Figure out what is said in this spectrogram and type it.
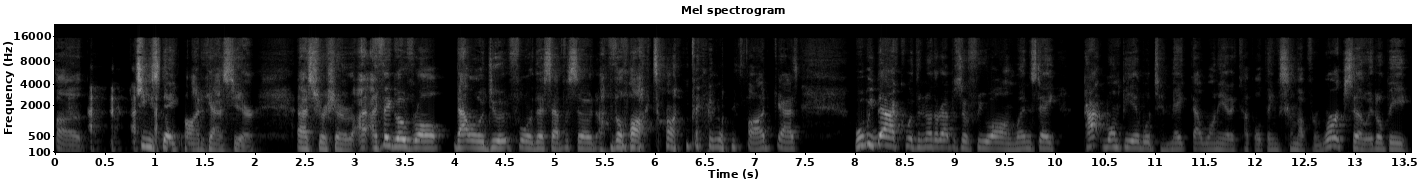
uh, cheesesteak podcast here. That's for sure. I, I, think overall that will do it for this episode of the Locked On Penguins podcast. We'll be back with another episode for you all on Wednesday. Pat won't be able to make that one. He had a couple things come up for work, so it'll be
